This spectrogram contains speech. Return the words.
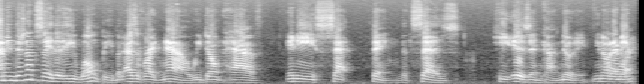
I mean, there's not to say that he won't be, but as of right now, we don't have any set thing that says he is in continuity. You know what I mean? Right.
